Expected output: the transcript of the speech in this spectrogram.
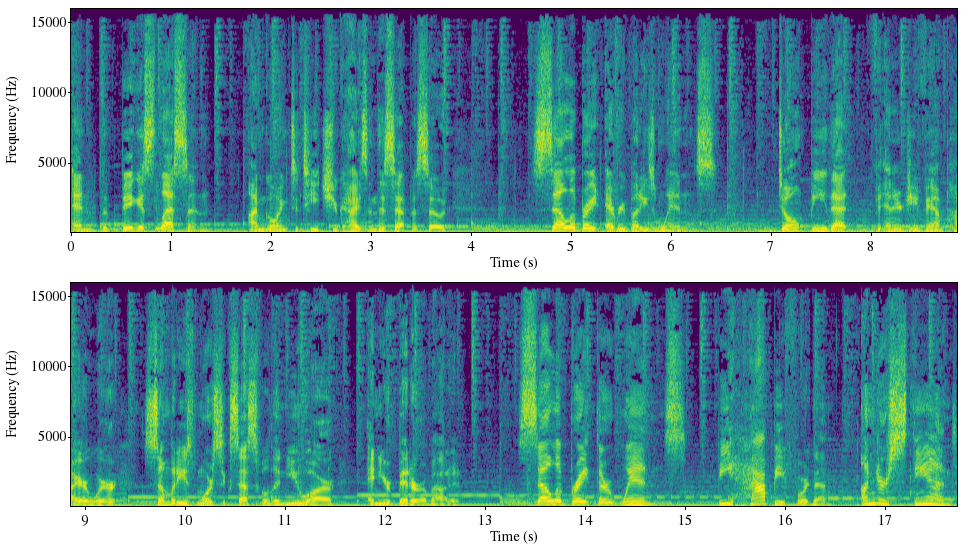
And the biggest lesson I'm going to teach you guys in this episode celebrate everybody's wins. Don't be that energy vampire where somebody is more successful than you are and you're bitter about it. Celebrate their wins. Be happy for them. Understand.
